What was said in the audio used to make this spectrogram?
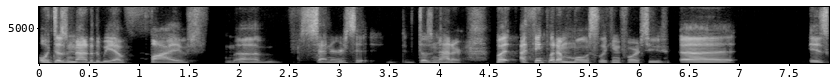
Oh, it doesn't matter that we have five um, centers. It, it doesn't matter. But I think what I'm most looking forward to uh, is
